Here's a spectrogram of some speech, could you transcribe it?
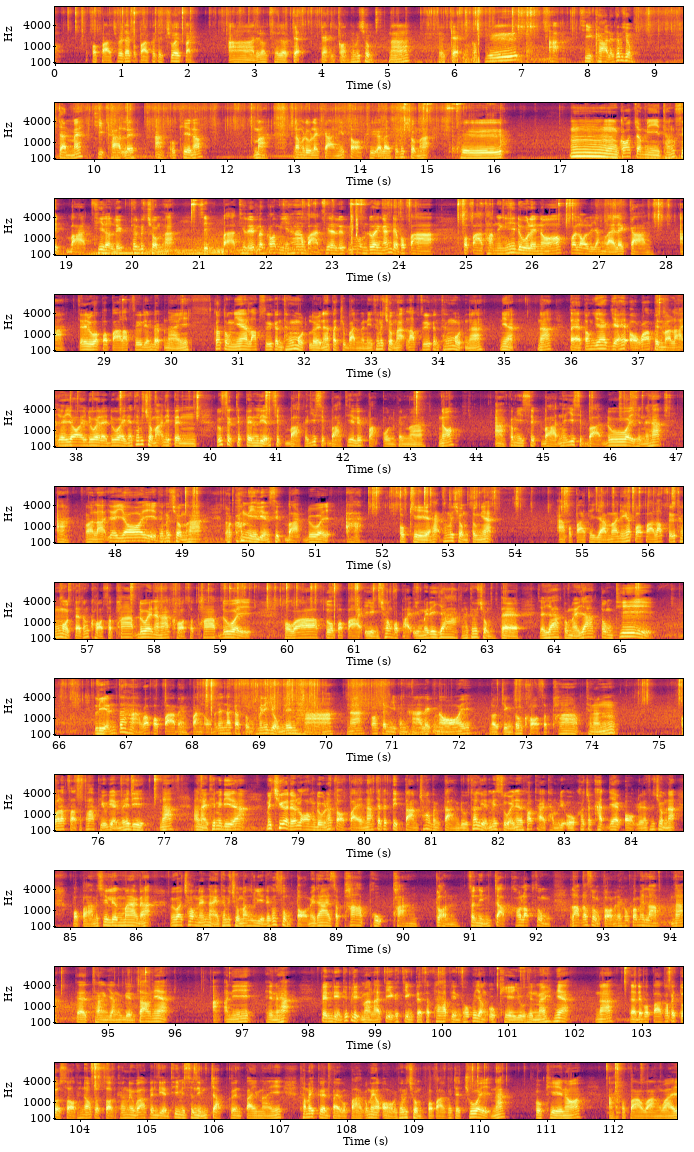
ป้าปาช่วยได้ป้าปาก็จะช่วยไป อ่าเดี๋ยวเราจะแกะแกะกันก่อนท่านผู้ชมนะเดี๋ยวแกะกันก่อนฮึดอะฉีกขาดเลยท่านผู้ชมจำไหมฉีกขาดเลยอะโอเคเนาะมาเรามาดูรายการนี้ต่อคืออะไรท่านผู้ชมฮะฮึดอืมก็จะมีทั้ง 10 บาทที่ระลึกท่านผู้ชมฮะ 10 บาทที่ระลึกแล้วก็มี 5 บาทที่ระลึกร่วมด้วยงั้นเดี๋ยวป้าปาป้าปาทำอย่างนี้ให้ดูเลยเนาะก็รออย่างหลายรายการอะจะได้รู้ว่าป้าปารับซื้อเหรียญแบบไหน ก็ตรงนี้รับซื้อกันทั้งหมดเลยนะปัจจุบันแบบนี้ท่านผู้ชมฮะรับซื้อกันทั้งหมดนะเนี่ยนะแต่ต้องแยกแยะให้ออกว่าเป็นวาระย่อยๆ ด้วยอะไรด้วยเนี่ยท่านผู้ชมฮะอันนี้เป็นรู้สึกจะเป็นเหรียญ10 บาทกับ 20 บาทที่ลึกปะปนกันมาเนาะอะก็มี 10 บาทนะ20 บาทด้วยเห็นไหมฮะอะวาระย่อยๆท่านผู้ชมฮะ แล้วก็มีเหรียญ10 บาทด้วย อะโอเคฮะท่านผู้ชมตรงเนี้ยอะปอปาจะย้ำว่านี่ครับปอปารับซื้อทั้งหมดแต่ต้องขอสภาพด้วยนะฮะขอสภาพด้วย เพราะว่าตัวปอปาเองช่องปอปาเองไม่ได้ยากนะท่านผู้ชม แต่จะยากตรงไหนยากตรงที่เหรียญถ้าหากว่าปอปาแบ่งปันออกไม่ได้นักกระสุนไม่นิยมเล่นหานะก็จะมีปัญหาเล็กน้อย เราจึงต้องขอสภาพฉะนั้นก็รักษาสภาพผิวเหรียญไว้ให้ดีนะ อันไหนที่ไม่ดีนะ ไม่เชื่อเดี๋ยวลองดูนะต่อไปนะ จะไปติดตามช่องต่างๆ ดูถ้าเหรียญไม่สวยเนี่ยเขาถ่ายทำวิดีโอเขาจะคัดแยกออกเลยนะท่านผู้ชมนะปอปาไม่ใช่เรื่องมากนะไม่ว่าช่องไหนๆท่านผู้ชมมาเหรียญที่เขาส่งต่อไม่ได้สภาพผุพังกล่อนสนิมจับเขารับส่งรับแล้วส่งต่อไม่ได้เขาก็ไม่รับนะ แต่ทางอย่างเหรียญเจ้าเนี่ยอะอันนี้เห็นไหมฮะเป็นเหรียญที่ผลิตมาหลายปีก็จริงแต่สภาพเหรียญเขาก็ยังโอเคอยู่เห็นไหมเนี่ย นะแต่เดี๋ยวปาปาก็ไปตรวจสอบให้น้องตรวจสอบครั้งหนึ่งว่าเป็นเหรียญที่มีสนิมจับเกินไปไหมถ้าไม่เกินไปปาปาก็ไม่เอาออกท่านผู้ชมปาปาก็จะช่วยนะโอเคเนาะอะปาปาวางไว้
